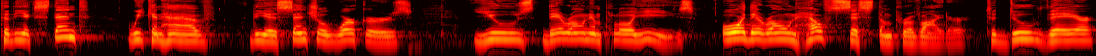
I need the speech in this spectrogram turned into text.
To the extent we can have the essential workers use their own employees or their own health system provider to do their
